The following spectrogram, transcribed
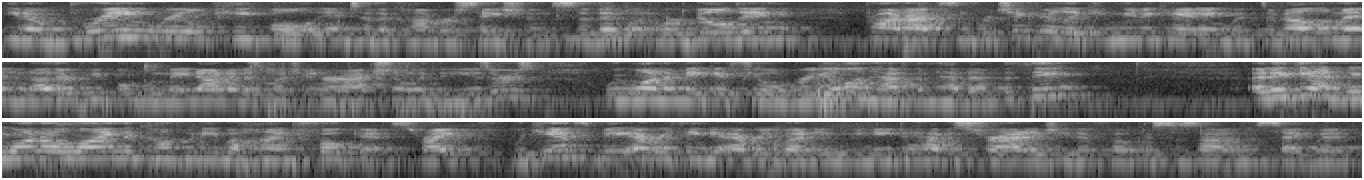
you know, bring real people into the conversation so that when we're building products and particularly communicating with development and other people who may not have as much interaction with the users, we want to make it feel real and have them have empathy. And again, we want to align the company behind focus, right? We can't be everything to everybody. We need to have a strategy that focuses on the segment.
